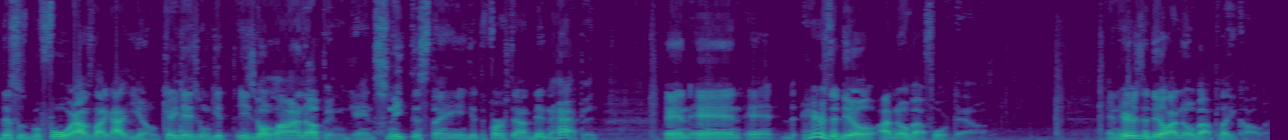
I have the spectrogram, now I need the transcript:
this was before. I was like, I, you know, KJ's gonna get, he's gonna line up and, and sneak this thing and get the first down. It didn't happen. And and and here's the deal I know about fourth down. And here's the deal I know about play calling.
